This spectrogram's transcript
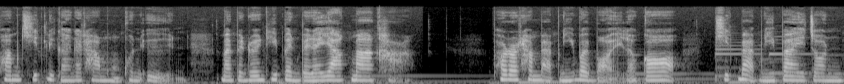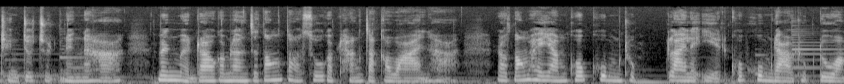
ความคิดหรือการกระทำของคนอื่น มันเป็นเรื่องที่เป็นไปได้ยากมากค่ะ พอเราทำแบบนี้บ่อยๆ แล้วก็ คิดแบบนี้ไปจนถึงจุดจุดหนึ่งนะคะ มันเหมือนเรากำลังจะต้องต่อสู้กับทั้งจักรวาลค่ะ เราต้องพยายามควบคุมทุกรายละเอียด ควบคุมดาวทุกดวง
